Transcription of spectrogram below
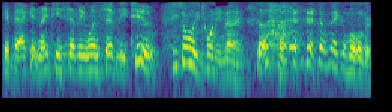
Back in 1971-72. He's only 29. So Don't make him older.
